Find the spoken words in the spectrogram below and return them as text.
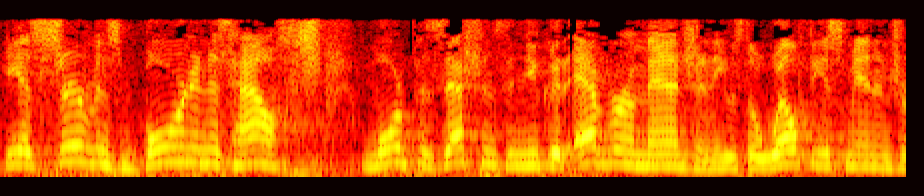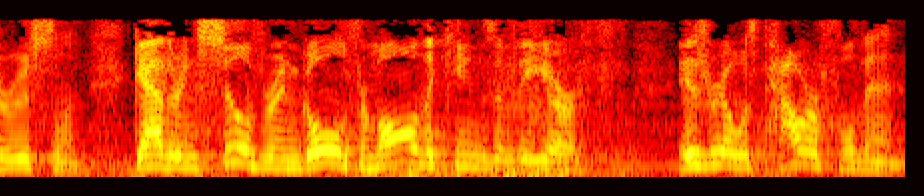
He has servants born in his house, more possessions than you could ever imagine. He was the wealthiest man in Jerusalem, gathering silver and gold from all the kings of the earth. Israel was powerful then,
